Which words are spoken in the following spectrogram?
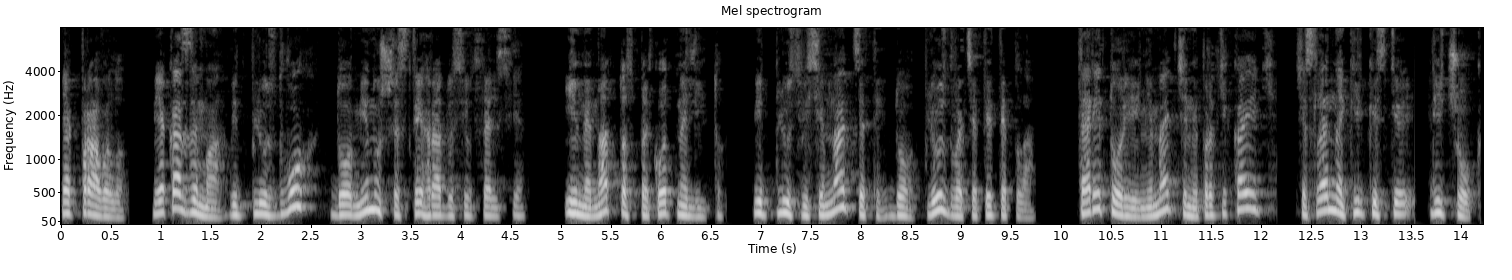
Як правило, м'яка зима від плюс 2 до мінус 6 градусів Цельсія і не надто спекотне літо від плюс 18 до плюс 20 тепла. Території Німеччини протікають численна кількість річок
